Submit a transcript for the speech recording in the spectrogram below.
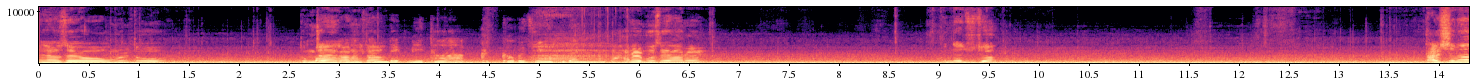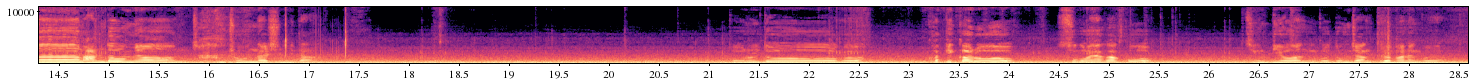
안녕하세요. 오늘도 농장에 갑니다. 약 300m 앞 주행 구간입니다. 하늘 보세요, 하늘. 끝내주죠? 날씨만 안 더우면 참 좋은 날씨입니다. 오늘도 그 커피가루 수거해갖고 지금 미원 그 농장 들어가는 거예요.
